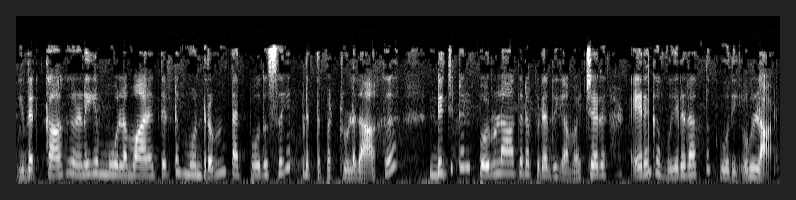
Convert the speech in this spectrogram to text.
இதற்காக இணையம் மூலமான திட்டம் ஒன்றும் தற்போது செயற்படுத்தப்பட்டுள்ளதாக டிஜிட்டல் பொருளாதார பிரதி அமைச்சர் இரங்க வீரரத்ன கூறியுள்ளார்.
